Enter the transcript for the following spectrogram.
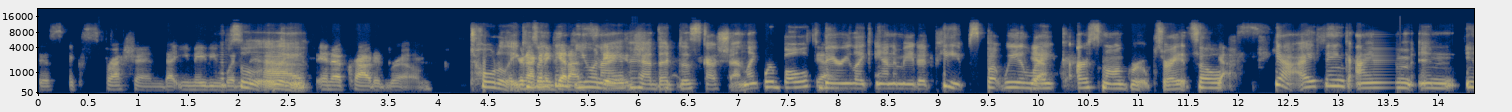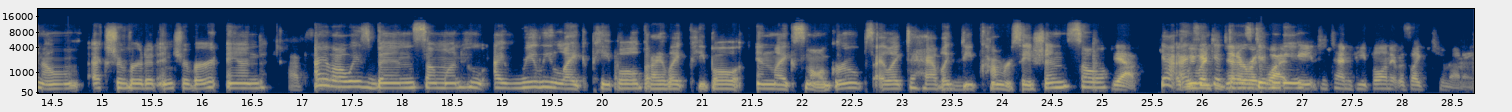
this expression that you maybe wouldn't have in a crowded room? Totally. you're not Because I think you and I have had that discussion. Like we're both Yeah. very like animated peeps, but we like our small groups, right? So Yes. Yeah, I think I'm an, you know, extroverted introvert and Absolutely. I have always been someone who I really like people, but I like people in like small groups. I like to have like Mhm. deep conversations. So yeah. Yeah, Like I we went to dinner with what me- eight to ten people and it was like too many.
